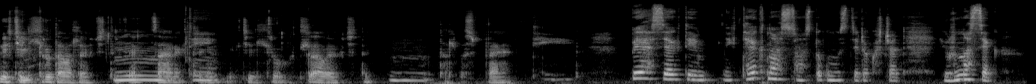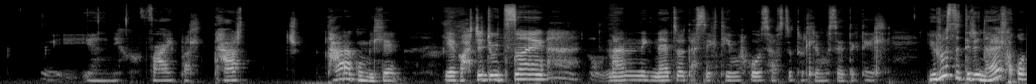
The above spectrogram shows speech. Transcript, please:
Нэг чиглэл рүү даваалаа явчихдаг тийм. За харагддаг нэг чиглэл рүү хөтлөө аваа явчихдаг. Тал бас байна. Тийм. Би бас яг тийм нэг техноос сонсдог хүмүүс дээрээ очиод ер нь бас яг яг нэг vibe бол таарч таараагүй мөлий. Яг очиж үзсэн маань нэг найзууд бас их тиймэрхүү сонсдог төрлийн хүмүүс байдаг. Тэгэл ерөөсө тэрийг ойлгохгүй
